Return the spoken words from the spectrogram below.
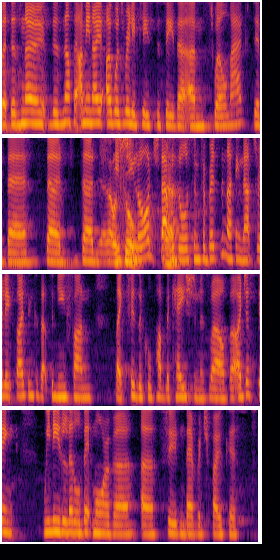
But there's no, there's nothing. I mean, I, I was really pleased to see that um, Swill Mag did their third third Yeah, issue cool. launch. That Yeah. was awesome for Brisbane. I think that's really exciting because that's a new fun, like physical publication as well. But I just think we need a little bit more of a, a food and beverage focused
